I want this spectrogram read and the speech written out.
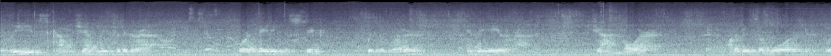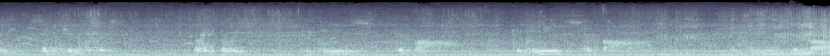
The leaves come gently to the ground, coordinating the stick with the rudder and the aileron. John Mohr, one of his award-winning signature maneuvers, like the leaf, continues to fall, continues to fall, continues to fall.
